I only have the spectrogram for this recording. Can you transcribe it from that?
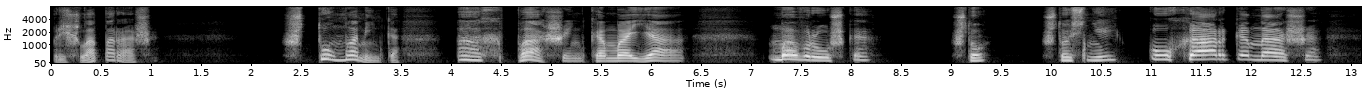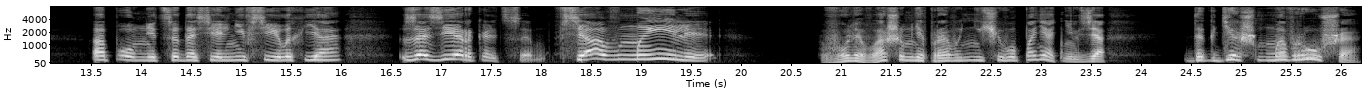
Пришла параша. Что, маменька? Ах, Пашенька моя! Маврушка! Что? Что с ней? Кухарка наша! Опомниться досель не в силах я, За зеркальцем, вся в мыле. Воля ваша, мне, право, ничего понять нельзя. Да где ж Мавруша?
